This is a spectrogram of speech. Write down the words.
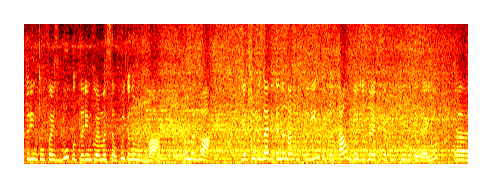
сторінку у Фейсбуку, сторінку МСЛ, кулька номер 2. Номер 2. Якщо ви зайдете на нашу сторінку, то там ви дізнаєтеся про цю лотерею, е,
